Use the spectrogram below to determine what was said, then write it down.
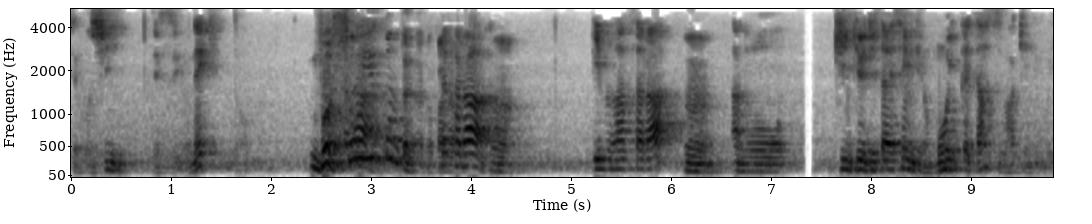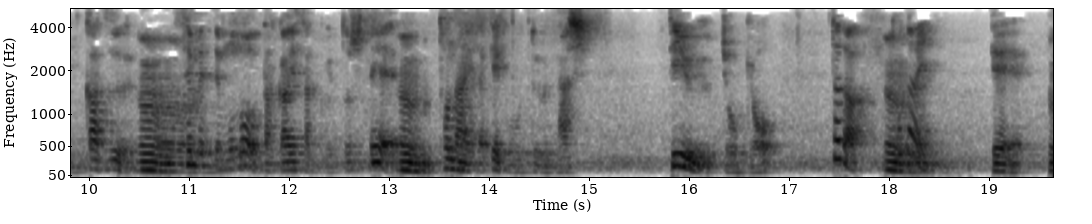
てほしいんですよねきっとまあそういう魂胆なのかな。だから今更うん。あの緊急事態宣言をもう一回出すわけにもいかず、うん。せめてもの打開策として、うん。都内だけ GoTo なしっていう状況ただ、うん都内でう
